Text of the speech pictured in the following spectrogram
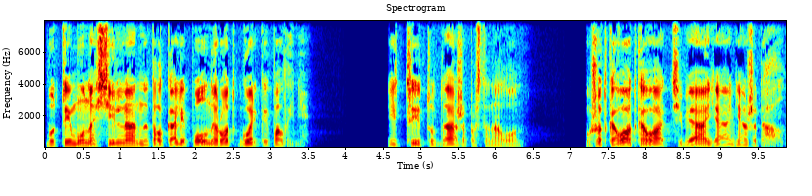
будто ему насильно натолкали полный рот горькой полыни. «И ты туда же», — простонал он. «Уж от кого, от кого, от тебя я не ожидал».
